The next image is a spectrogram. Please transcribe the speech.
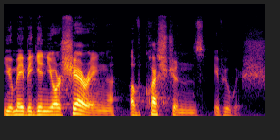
You may begin your sharing of questions if you wish.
